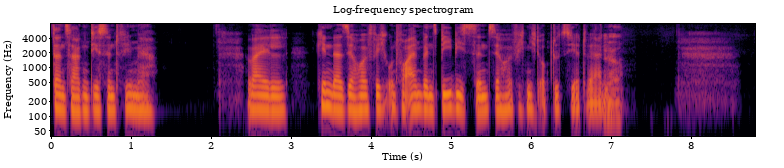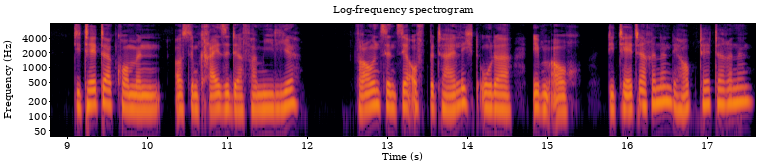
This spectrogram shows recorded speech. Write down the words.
dann sagen die, es sind viel mehr. Weil Kinder sehr häufig und vor allem, wenn es Babys sind, sehr häufig nicht obduziert werden. Ja. Die Täter kommen aus dem Kreise der Familie. Frauen sind sehr oft beteiligt oder eben auch die Täterinnen, die Haupttäterinnen.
